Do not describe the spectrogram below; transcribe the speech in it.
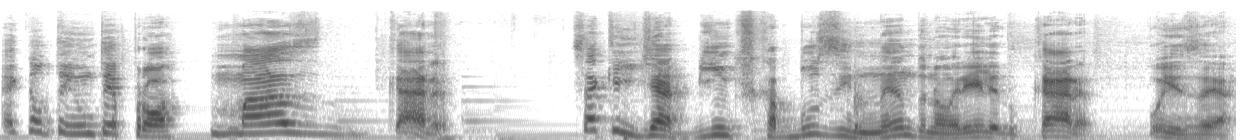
é que eu tenho um T-Pro. Mas, cara, sabe aquele diabinho que fica buzinando na orelha do cara? Pois é.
